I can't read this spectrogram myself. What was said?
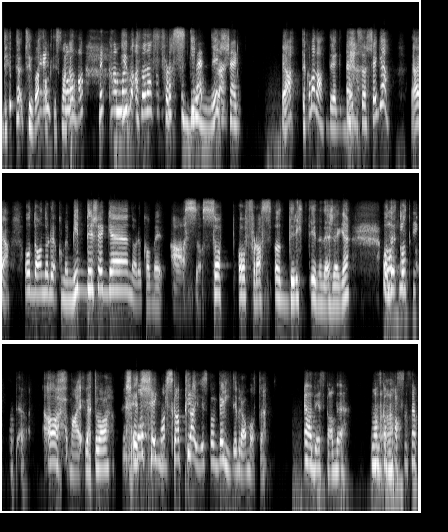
Det, det tror jeg faktisk man kan ha. Men kan Jo, men at man har flass inni skjegg? Ja, det kan man ha. Dreg- Dregs av skjegget. Ja, ja. Og da når det kommer midd i skjegget, når det kommer altså, sopp og flass og dritt inni det skjegget og det, og, Åh, Nei, vet du hva. Et skjegg skal pleies på veldig bra måte. Ja, det skal det. Man skal passe seg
